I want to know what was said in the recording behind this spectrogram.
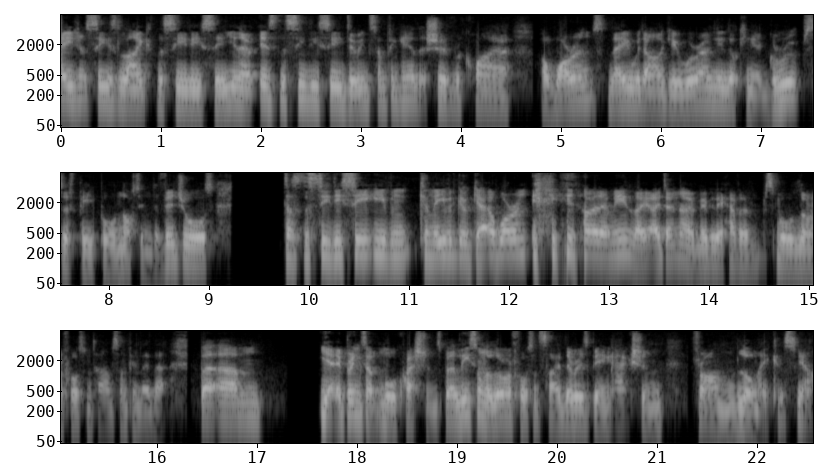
agencies like the CDC. You know, is the CDC doing something here that should require a warrant? They would argue we're only looking at groups of people, not individuals. does the CDC even can they even go get a warrant? you know what I mean? Like I don't know. Maybe they have a small law enforcement arm, something like that. But um, yeah, it brings up more questions. But at least on the law enforcement side, there is being action from lawmakers. Yeah.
